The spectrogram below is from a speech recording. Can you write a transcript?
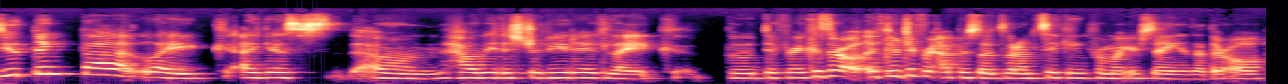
Do you think that, like, I guess, um, how they distributed, like, the different, because they're all, if they're different episodes, what I'm taking from what you're saying is that they're all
